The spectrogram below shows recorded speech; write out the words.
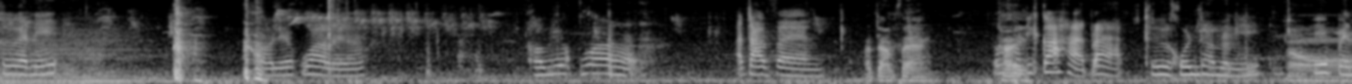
คืออันนี้ เขาเรียกว่าอะไรนะ เขาเรียกว่า อาจารย์แฟงอาจารย์แฟงก็ใคร คนที่กล้าหาญมากคือคนทำอย่างนี้ อ๋อที่เป็น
